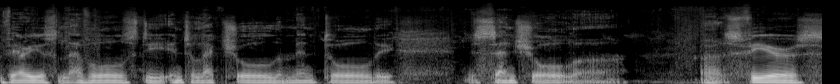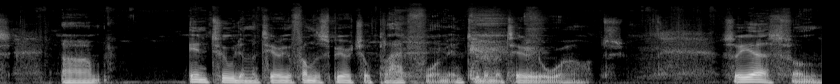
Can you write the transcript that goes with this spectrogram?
various levels the intellectual, the mental, the essential uh, uh, spheres um, into the material, from the spiritual platform into the material world. So, yes, from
